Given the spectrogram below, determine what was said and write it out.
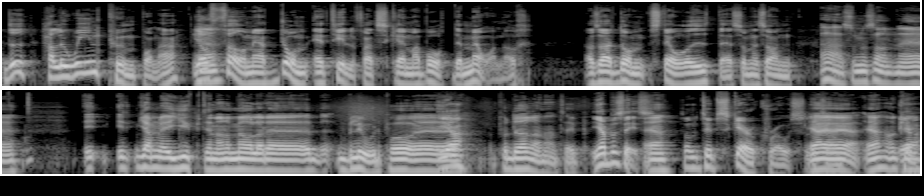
du, halloweenpumporna. Jag har Ja. för mig att de är till för att skrämma bort demoner. Alltså att de står ute som en sån... Ah, som en sån... Eh, i, I gamla Egypten när de målade blod på, eh, Ja. på dörrarna, typ. Ja precis. Ja. Som typ scarecrows. Ja, ja, ja. ja okej. Ja.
